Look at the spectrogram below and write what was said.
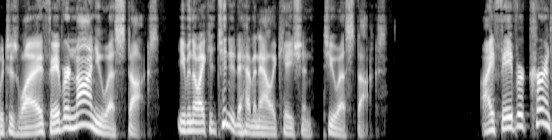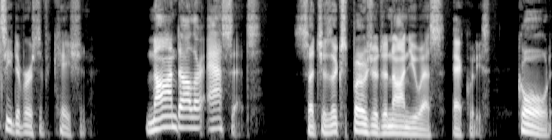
which is why I favor non US stocks, even though I continue to have an allocation to US stocks. I favor currency diversification, non dollar assets, such as exposure to non US equities, gold,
